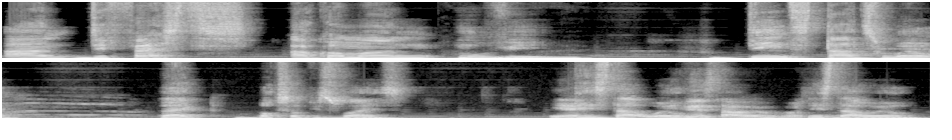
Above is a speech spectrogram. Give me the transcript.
And the first Aquaman movie didn't start well, like box office wise. yeah. Didn't start well. It didn't start well, but Didn't start well,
